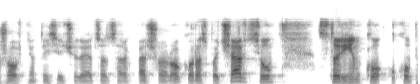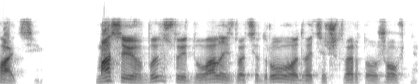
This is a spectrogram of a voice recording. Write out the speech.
жовтня 1941 року розпочав цю сторінку окупації. Масові вбивства відбувались 22-24 жовтня.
